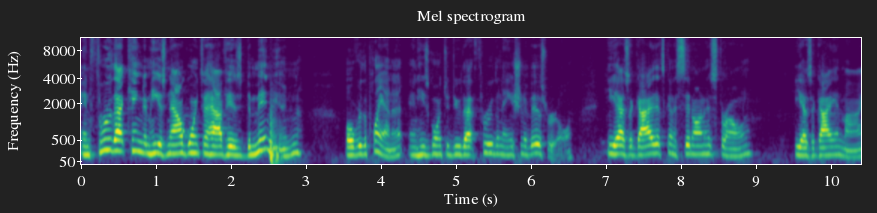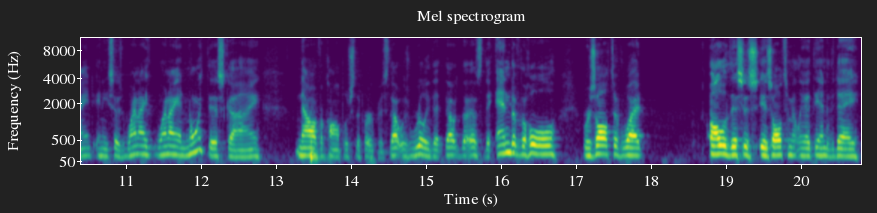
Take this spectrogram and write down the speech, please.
and through that kingdom, He is now going to have His dominion over the planet, and He's going to do that through the nation of Israel. He has a guy that's going to sit on His throne. He has a guy in mind, and He says, When I, when I anoint this guy, now I've accomplished the purpose. That was really the, that was the end of the whole result of what all of this is, is ultimately at the end of the day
